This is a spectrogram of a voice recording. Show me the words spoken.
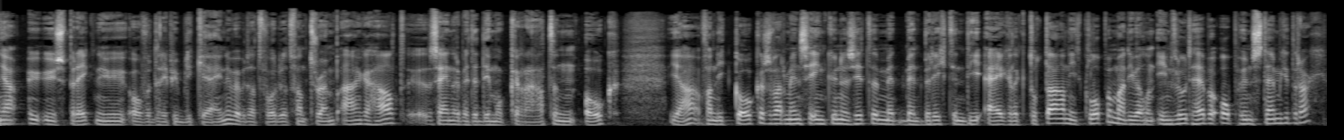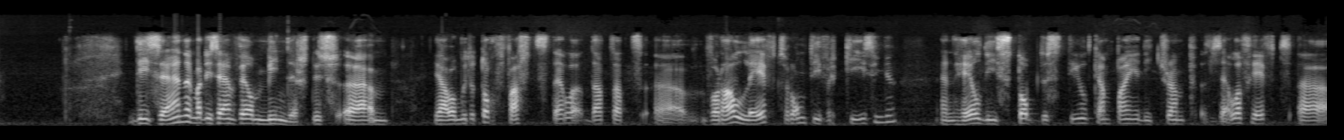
Ja, u, u, spreekt nu over de Republikeinen. We hebben dat voorbeeld van Trump aangehaald. Zijn er bij de Democraten ook ja, van die kokers waar mensen in kunnen zitten met, met berichten die eigenlijk totaal niet kloppen, maar die wel een invloed hebben op hun stemgedrag? Die zijn er, maar die zijn veel minder. Dus um, ja, we moeten toch vaststellen dat dat uh, vooral leeft rond die verkiezingen. En heel die Stop the Steal-campagne die Trump zelf heeft uh,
